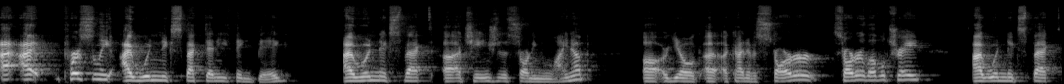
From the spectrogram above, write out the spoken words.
I, I personally I wouldn't expect anything big. I wouldn't expect a change to the starting lineup uh, or you know a, a, kind of a starter starter level trade. I wouldn't expect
